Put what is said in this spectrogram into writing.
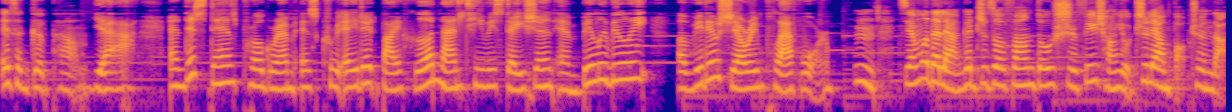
It's a good pun. Yeah. And this dance program is created by Henan TV station and Bilibili. A video sharing platform. 嗯，节目的两个制作方都是非常有质量保证的，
